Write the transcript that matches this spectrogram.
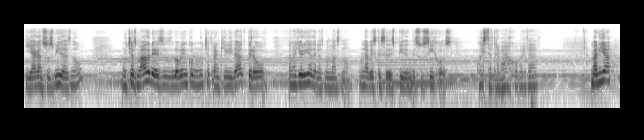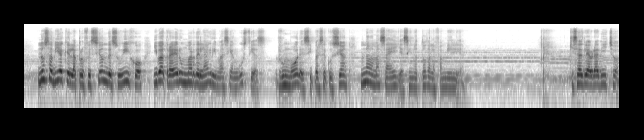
y hagan sus vidas, ¿no? Muchas madres lo ven con mucha tranquilidad, pero la mayoría de las mamás no. Una vez que se despiden de sus hijos, cuesta trabajo, ¿verdad? María no sabía que la profesión de su hijo iba a traer un mar de lágrimas y angustias, rumores y persecución, no nada más a ella, sino a toda la familia. Quizás le habrá dicho,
